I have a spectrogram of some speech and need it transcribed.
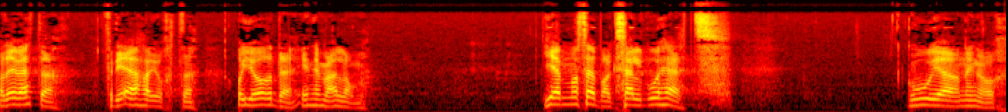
Og det vet jeg fordi jeg har gjort det, og gjør det innimellom. Gjemmer seg bak selvgodhet, gode gjerninger.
